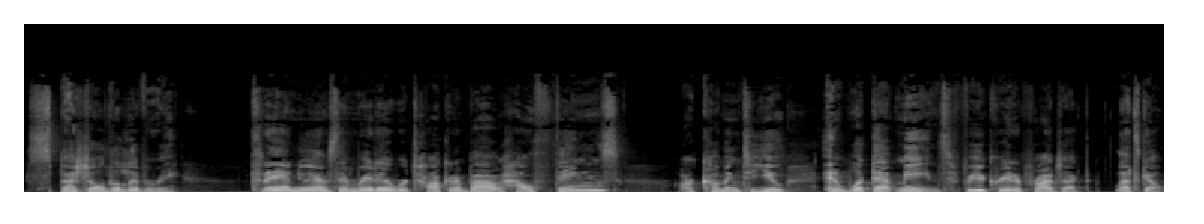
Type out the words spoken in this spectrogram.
special delivery. Today on New Amsterdam Radio, we're talking about how things are coming to you and what that means for your creative project. Let's go.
